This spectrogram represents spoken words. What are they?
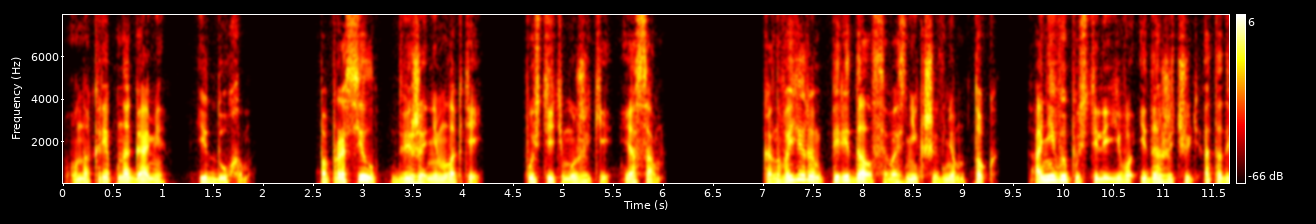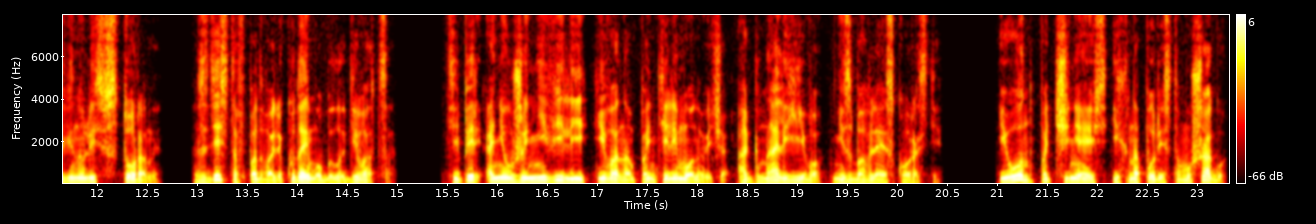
Он окреп ногами и духом. Попросил движением локтей. «Пустите, мужики, я сам». Конвоирам передался возникший в нем ток, они выпустили его и даже чуть отодвинулись в стороны. Здесь-то в подвале куда ему было деваться? Теперь они уже не вели Ивана Пантелеймоновича, а гнали его, не сбавляя скорости. И он, подчиняясь их напористому шагу,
